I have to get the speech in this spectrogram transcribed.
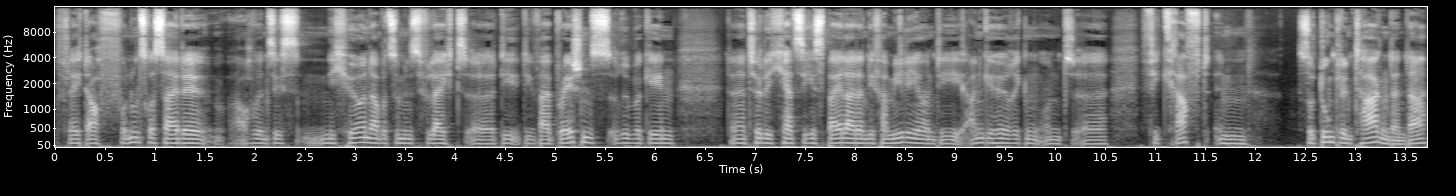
vielleicht auch von unserer Seite, auch wenn sie es nicht hören, aber zumindest vielleicht äh, die, die Vibrations rübergehen. Dann natürlich herzliches Beileid an die Familie und die Angehörigen und äh, viel Kraft in so dunklen Tagen dann da.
